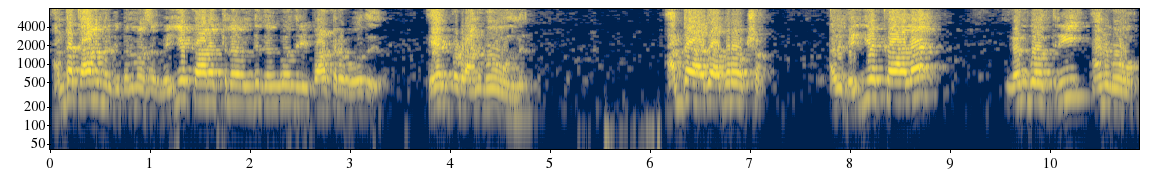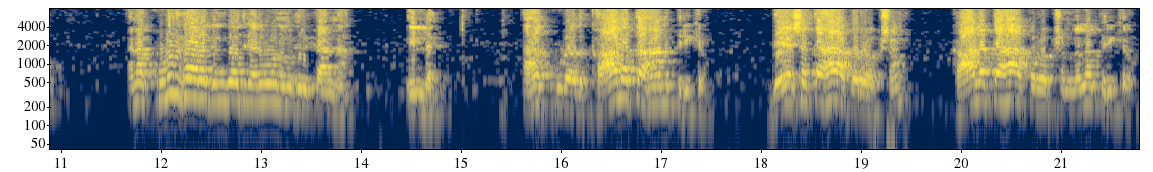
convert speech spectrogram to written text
அந்த காலம் இருக்கு. இப்ப நம்ம வெய்ய காலத்துல வந்து கங்கோத்திரி பாக்குற போது ஏற்படுற அனுபவம் ஒண்ணு. அந்த அது அபரோக்ஷம். அது வெய்ய கால கங்கோத்திரி அனுபவம். ஆனா குளிர்கால கங்கோத்திரி அனுபவம் நமக்கு இருக்கான்னா? இல்ல. ஆக கூடாது காலத்தகான்னு பிரிக்கிறோம். தேசத்தா அபரோக்ஷம் காலத்தா அபரோக்ஷம் எல்லாம் பிரிக்கிறோம்.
